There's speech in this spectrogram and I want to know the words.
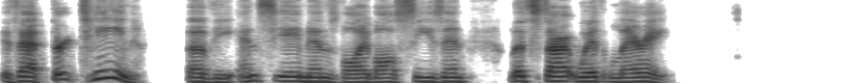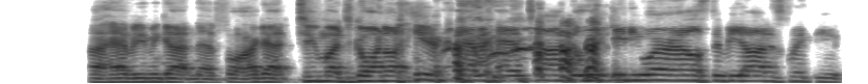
Is that 13 of the NCAA men's volleyball season? Let's start with Larry. I haven't even gotten that far. I got too much going on here. I haven't had time to look anywhere else, to be honest with you.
